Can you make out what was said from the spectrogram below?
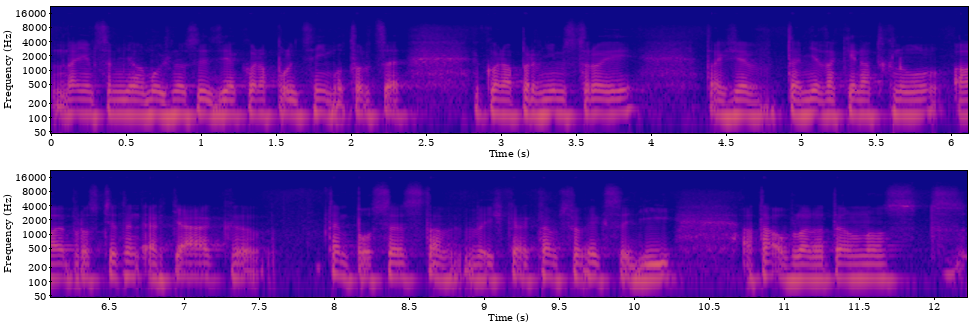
Na něm jsem měl možnost jezdit jako na policejní motorce, jako na prvním stroji, takže ten mě taky natchnul, ale prostě ten erťák, ten poses, ta vejška, jak tam člověk sedí a ta ovladatelnost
